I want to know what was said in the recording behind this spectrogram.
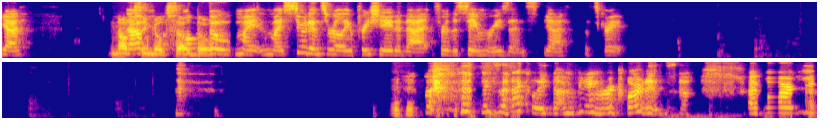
yeah. Not That single cell though. my my students really appreciated that for the same reasons. Yeah, that's great. exactly. I'm being recorded, so I've already.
